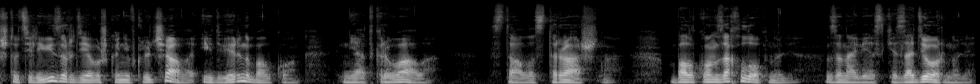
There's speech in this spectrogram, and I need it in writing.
что телевизор девушка не включала и дверь на балкон не открывала. Стало страшно. Балкон захлопнули, занавески задернули.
